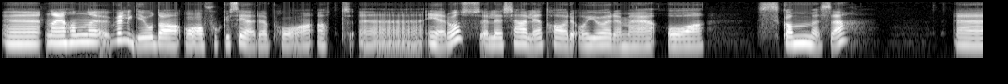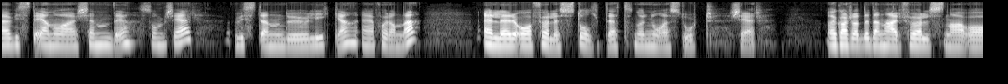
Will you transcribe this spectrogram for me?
Eh, nei, han velger jo da å fokusere på at eh, eros, eller kjærlighet, har å gjøre med å skamme seg hvis det er noe kjendig som skjer, hvis den du liker, er foran deg, eller å føle stolthet når noe stort skjer. Og det er kanskje at det er denne følelsen av å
